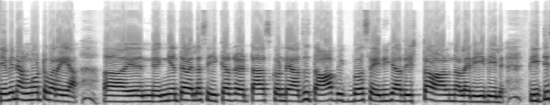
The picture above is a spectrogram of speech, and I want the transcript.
നെവിൻ അങ്ങോട്ട് പറയുക ഇങ്ങനത്തെ വല്ല സീക്രട്ട് ടാസ്ക് ഉണ്ട് അത് താ ബിഗ് ബോസ് എനിക്ക് അത് ഇഷ്ടമാണെന്നുള്ള രീതിയിൽ തീറ്റി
